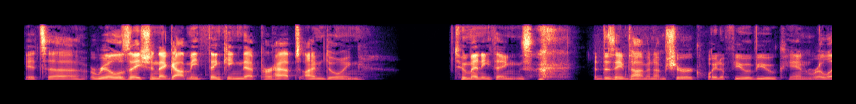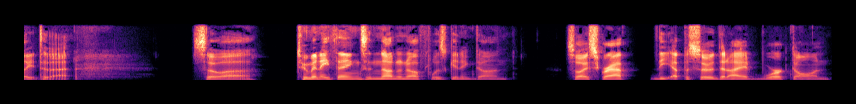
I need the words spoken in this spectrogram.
It's a, realization that got me thinking that perhaps I'm doing too many things at the same time, and I'm sure quite a few of you can relate to that. So, uh, too many things and not enough was getting done. So I scrapped the episode that I had worked on,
